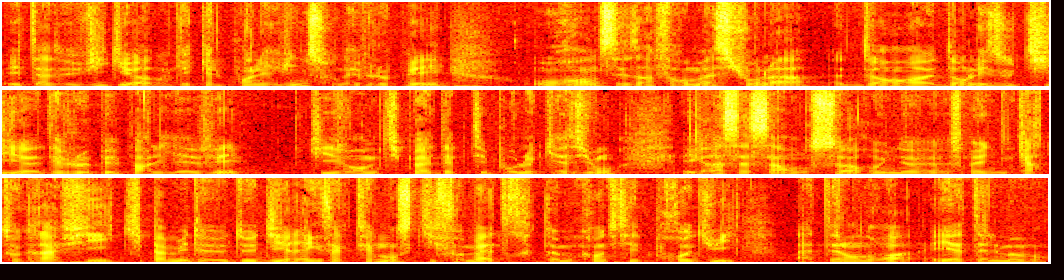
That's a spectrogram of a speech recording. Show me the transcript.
état de vigueur, donc à quel point les vignes sont développées. On rentre ces informations-là dans, dans les outils développés par l'IAV qu'ils ont un petit peu adapté pour l'occasion. Et grâce à ça, on sort une, une cartographie qui permet de, de dire exactement ce qu'il faut mettre comme quantité de produits à tel endroit et à tel moment.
